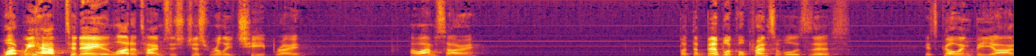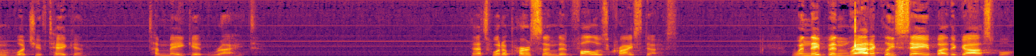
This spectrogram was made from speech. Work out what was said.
what we have today, a lot of times, is just really cheap, right? Oh, I'm sorry. But the biblical principle is this it's going beyond what you've taken to make it right. That's what a person that follows Christ does. When they've been radically saved by the gospel,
